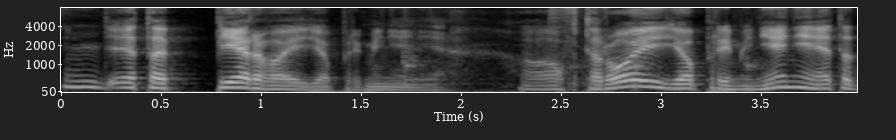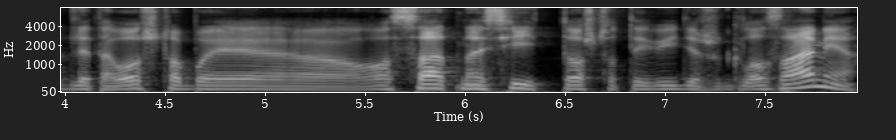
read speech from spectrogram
Это первое ее применение. А второе ее применение это для того, чтобы э, соотносить то, что ты видишь глазами,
